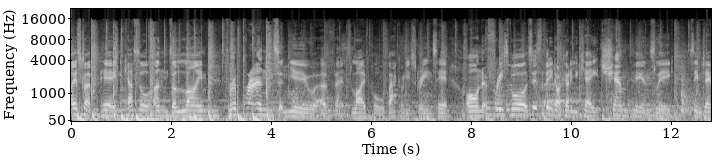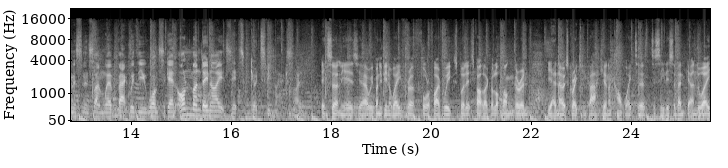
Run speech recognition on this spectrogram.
Players Club here in Castle under Lyme for a brand new event. Live pool back on your screens here on Free Sports. It's the Vinny.co.uk Champions League. Steve Jameson and Simon Webb back with you once again on Monday nights. It's good to be back, Simon. It certainly is, yeah. We've only been away for four or five weeks, but it's felt like a lot longer. And yeah, no, it's great to be back, and I can't wait to, to see this event get underway.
